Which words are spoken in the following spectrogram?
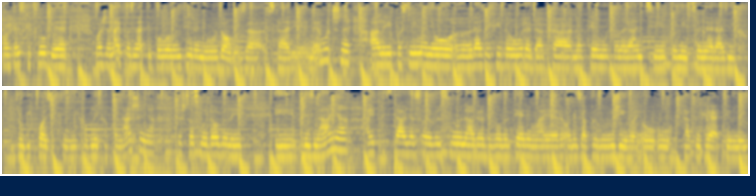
Volonterski klub je možda najpoznatiji po volontiranju u domu za starije i nemoćne, ali i po snimanju e, raznih video uradaka na temu tolerancije i promicanja raznih drugih pozitivnih oblika ponašanja, za što smo dobili i priznanja, a i predstavlja svoju vrsnu nagradu volonterima jer oni zapravo uživaju u takvim kreativnim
